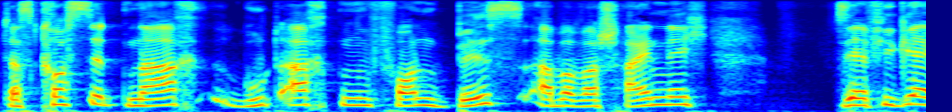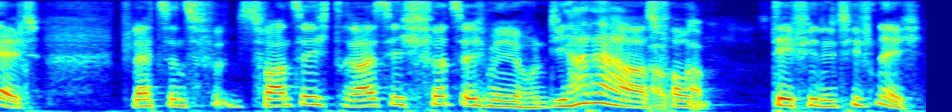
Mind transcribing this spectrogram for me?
Das kostet nach Gutachten von bis, aber wahrscheinlich sehr viel Geld. Vielleicht sind es 20, 30, 40 Millionen. Die hat der HSV ab, ab, definitiv nicht.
